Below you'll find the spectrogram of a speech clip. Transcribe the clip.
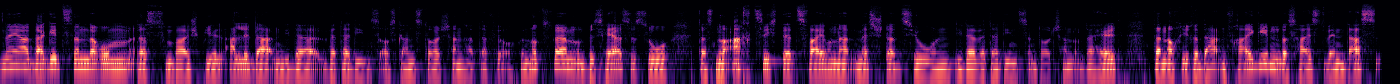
Naja, da geht's dann darum, dass zum Beispiel alle Daten, die der Wetterdienst aus ganz Deutschland hat, dafür auch genutzt werden. Und bisher ist es so, dass nur 80 der 200 Messstationen, die der Wetterdienst in Deutschland unterhält, dann auch ihre Daten freigeben. Das heißt, wenn das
